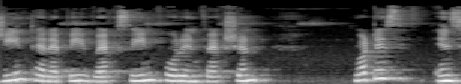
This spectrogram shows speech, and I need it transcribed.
gene therapy, vaccine for infection, what is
